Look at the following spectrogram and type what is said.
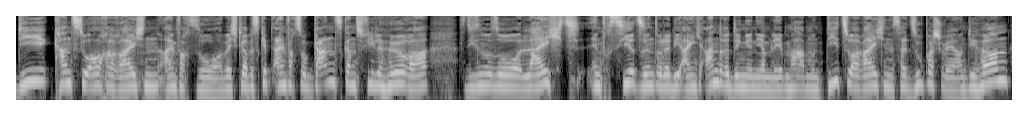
die kannst du auch erreichen, einfach so. Aber ich glaube, es gibt einfach so ganz, ganz viele Hörer, die nur so leicht interessiert sind oder die eigentlich andere Dinge in ihrem Leben haben. Und die zu erreichen, ist halt super schwer. Und die hören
